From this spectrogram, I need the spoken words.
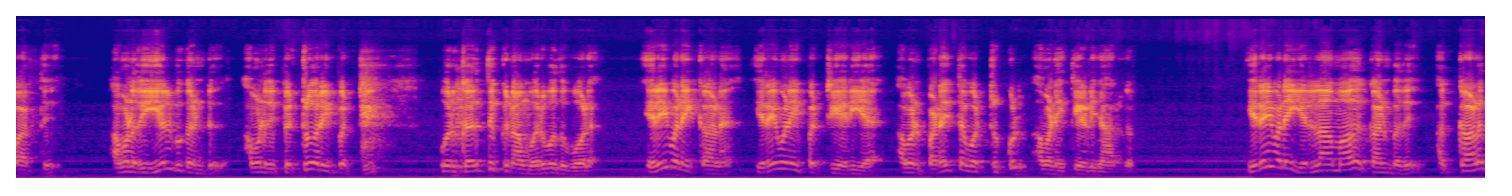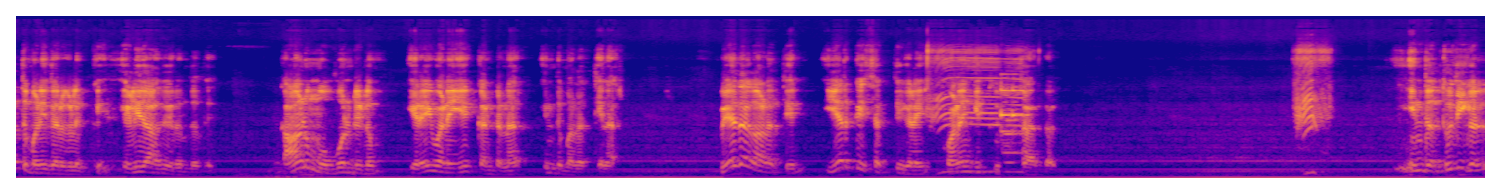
பார்த்து அவனது இயல்பு கண்டு அவனது பெற்றோரை பற்றி ஒரு கருத்துக்கு நாம் வருவது போல இறைவனை காண இறைவனை பற்றி அறிய அவன் படைத்தவற்றுக்குள் அவனை தேடினார்கள். இறைவனை எல்லாமாக காண்பது அக்காலத்து மனிதர்களுக்கு எளிதாக இருந்தது. காணும் ஒவ்வொன்றிலும் இறைவனையே கண்டனர் இந்து மதத்தினர். வேத காலத்தில் இயற்கை சக்திகளை வணங்கி துதித்தார்கள். இந்த துதிகள்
